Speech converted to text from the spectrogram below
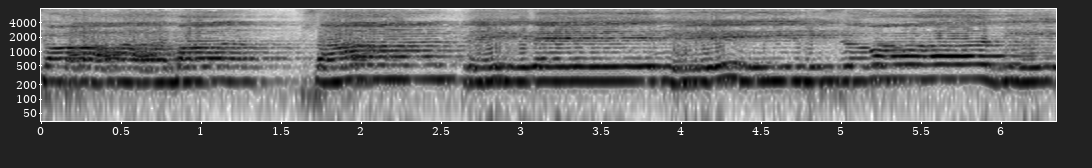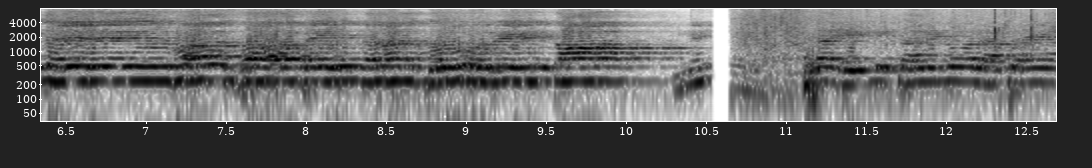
सामा शान्तिरेधि विश्वानि ભાવે કંદોરેતા એટલી તાલીમો આપણે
